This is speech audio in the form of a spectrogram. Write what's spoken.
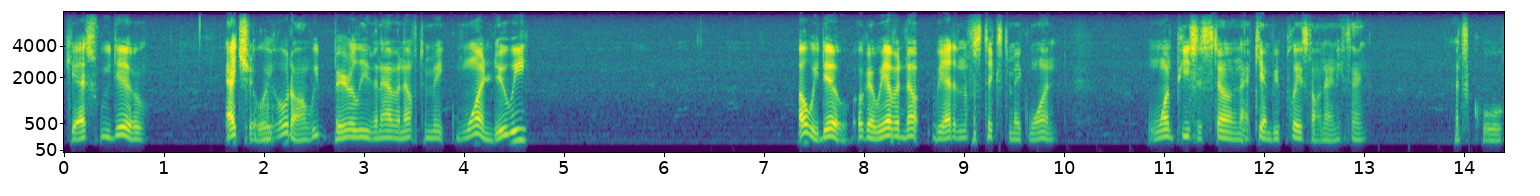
guess we do. Actually, hold on. We barely even have enough to make one, do we? Oh, we do. Okay, we have enough. We had enough sticks to make one. One piece of stone that can't be placed on anything. That's cool.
